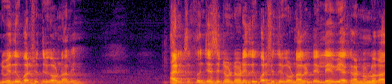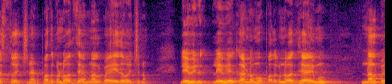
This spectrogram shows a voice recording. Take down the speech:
నువ్వెందుకు పరిశుద్ధులుగా ఉండాలి? ఆయన చిత్తం చేసేటువంటి వాడు ఎందుకు పరిశుద్ధిగా ఉండాలంటే లేవియా కాండంలో రాస్తూ వచ్చినాడు. పదకొండవ అధ్యాయం నలభై ఐదవ వచనం. లేవి లేవియా కాండము పదకొండవ అధ్యాయము నలభై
